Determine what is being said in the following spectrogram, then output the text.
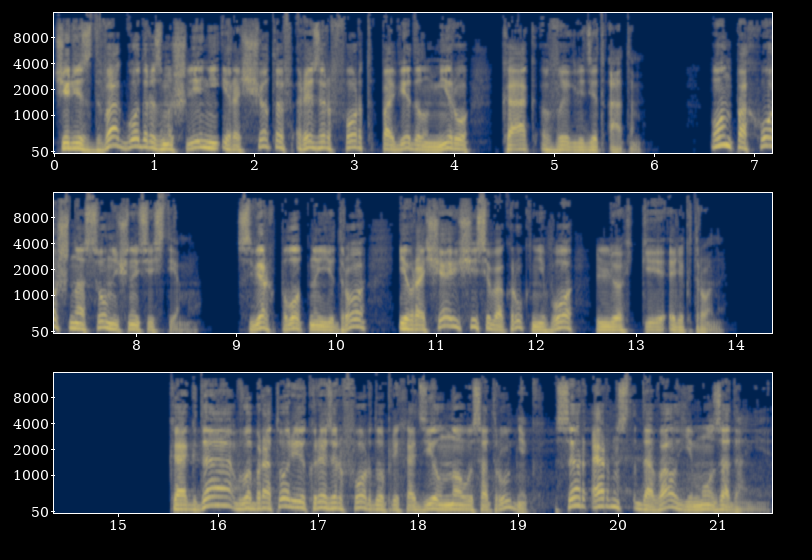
Через два года размышлений и расчетов Резерфорд поведал миру, как выглядит атом. Он похож на Солнечную систему. Сверхплотное ядро и вращающиеся вокруг него легкие электроны. Когда в лабораторию к Резерфорду приходил новый сотрудник, сэр Эрнст давал ему задание.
